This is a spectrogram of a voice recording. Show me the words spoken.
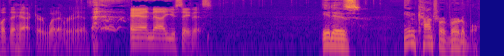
what the heck or whatever it is. and uh, you say this. It is incontrovertible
